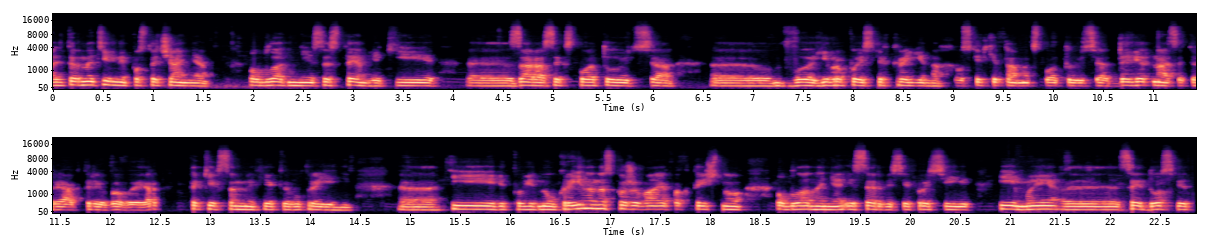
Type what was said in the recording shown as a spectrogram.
альтернативне постачання обладнані систем, які е, зараз експлуатуються е, в європейських країнах, оскільки там експлуатуються 19 реакторів ВВР, таких самих, як і в Україні. Е, І відповідно Україна не споживає фактично обладнання і сервісів Росії, і ми цей досвід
